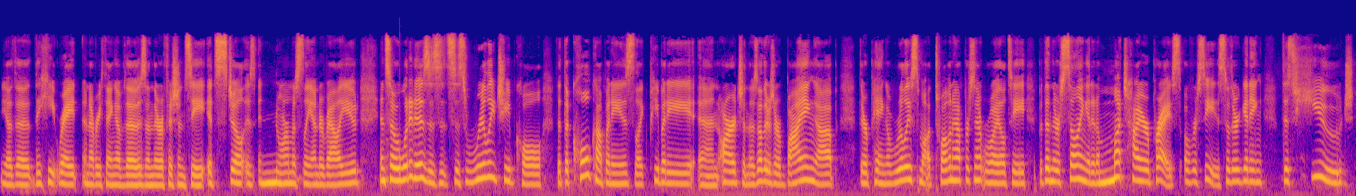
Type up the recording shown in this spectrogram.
you know the the heat rate and everything of those and their efficiency, it still is enormously undervalued. And so what it is is it's this really cheap coal that the coal companies like Peabody and Arch and those others are buying up. They're paying a really small twelve and a half percent royalty, but then they're selling it at a much higher price overseas. So they're getting this huge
